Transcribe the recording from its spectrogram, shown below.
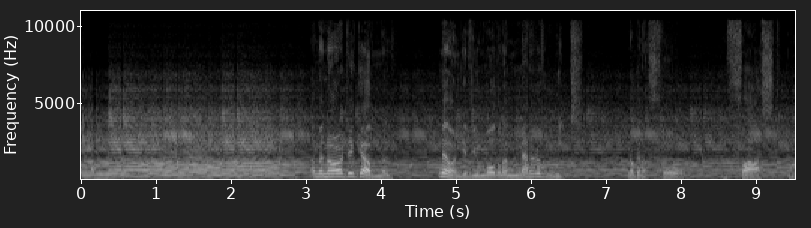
A minority government? No one gives you more than a matter of weeks. You're going to fall, and fast and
